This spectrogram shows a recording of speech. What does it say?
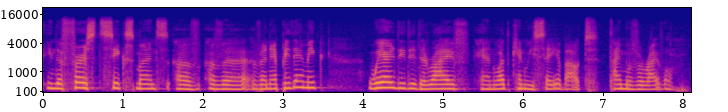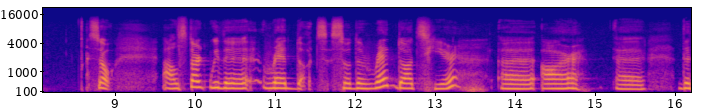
in the first six months of, of, a, of an epidemic, where did it arrive and what can we say about time of arrival? So I'll start with the red dots. So the red dots here uh, are uh, the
